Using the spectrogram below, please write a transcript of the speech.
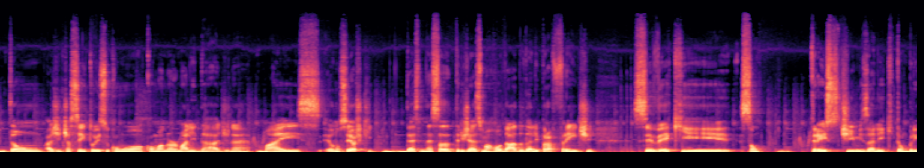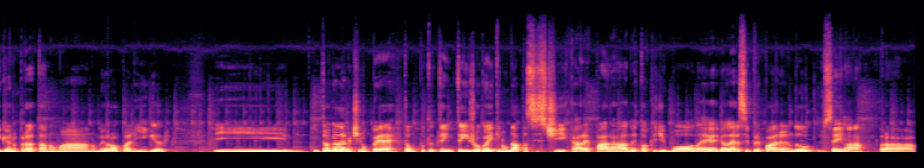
Então a gente aceitou isso como, como a normalidade, né? Mas eu não sei, acho que nessa trigésima rodada dali pra frente, você vê que são três times ali que estão brigando pra estar numa, numa Europa Liga. E então a galera tira o pé. Então, puta, tem, tem jogo aí que não dá para assistir, cara. É parado, é toque de bola, é a galera se preparando, sei lá, pra.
